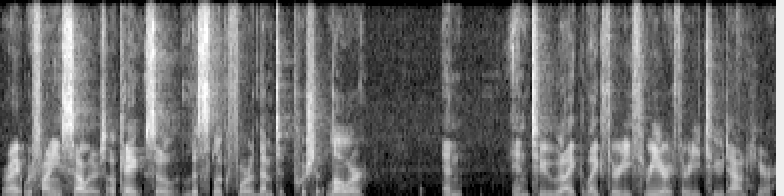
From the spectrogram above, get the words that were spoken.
right? We're finding sellers. Okay so let's look for them to push it lower and into like like 33 or 32 down here.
